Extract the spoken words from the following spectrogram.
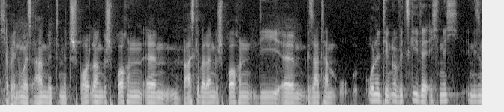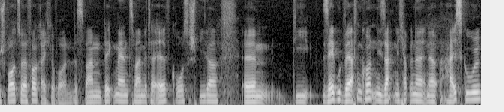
Ich habe in den USA mit, mit Sportlern gesprochen, ähm, Basketballern gesprochen, die ähm, gesagt haben, ohne Dirk Nowitzki wäre ich nicht in diesem Sport so erfolgreich geworden. Das waren Big Man, 2,11 Meter, elf, große Spieler, ähm, die sehr gut werfen konnten. Die sagten, ich habe in der, in der Highschool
